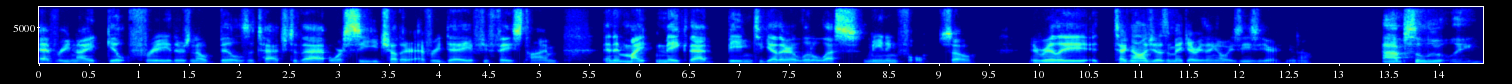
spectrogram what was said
every night guilt free. There's no bills attached to that or see each other every day if you FaceTime. And it might make that being together a little less meaningful. So it really, it, technology doesn't make everything always easier, you know? Absolutely.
